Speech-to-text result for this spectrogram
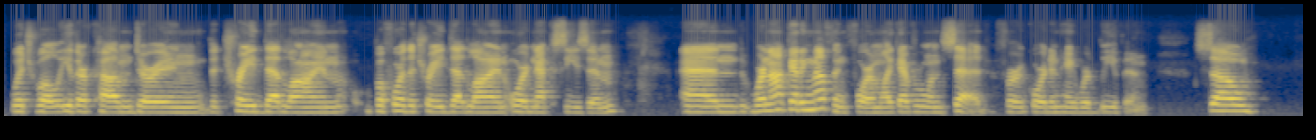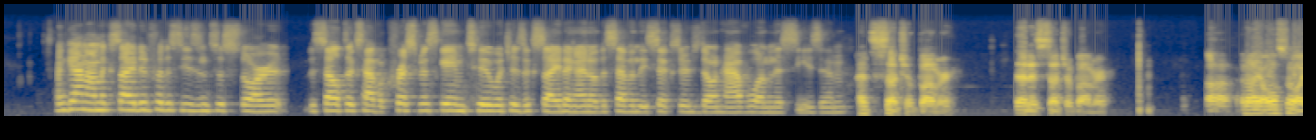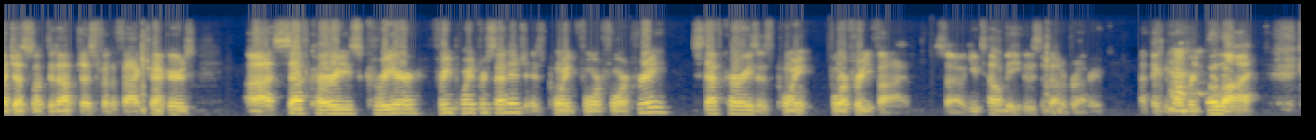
which will either come during the trade deadline, before the trade deadline, or next season. And we're not getting nothing for him, like everyone said, for Gordon Hayward leaving. So, again, I'm excited for the season to start. The Celtics have a Christmas game too, which is exciting. I know the 76ers don't have one this season. That's such a bummer. That is such a bummer. Uh, and I also I just looked it up just for the fact checkers. Uh, Steph Curry's career free point percentage is 0.443. Steph Curry's is 0.435. So you tell me who's the better brother. I think the numbers don't lie.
